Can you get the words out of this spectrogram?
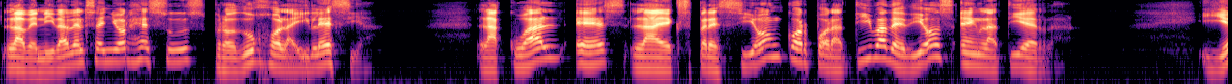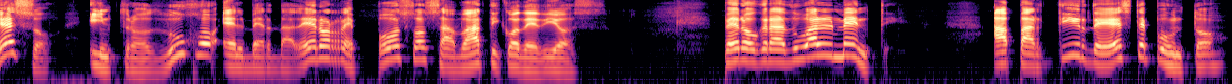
La venida del Señor Jesús produjo la iglesia, la cual es la expresión corporativa de Dios en la tierra. Y eso introdujo el verdadero reposo sabático de Dios. Pero gradualmente, a partir de este punto,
